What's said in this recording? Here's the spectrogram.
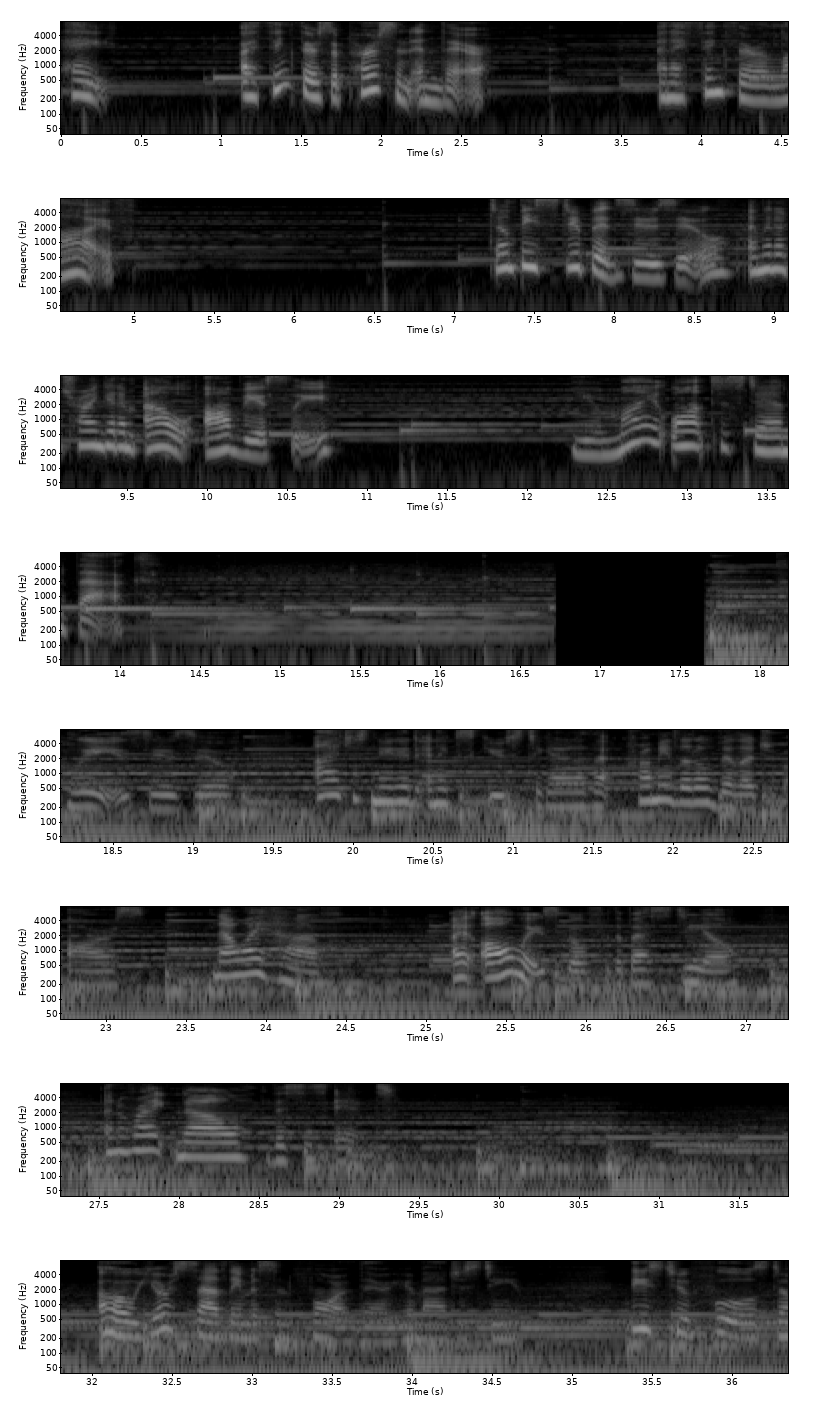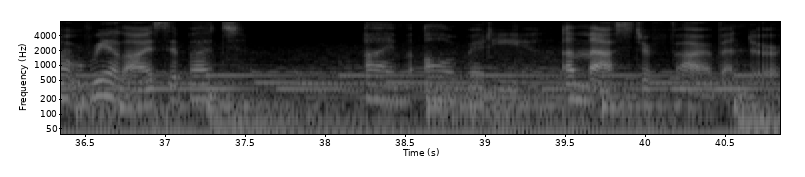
Hey, I think there's a person in there. And I think they're alive. Don't be stupid, Zuzu. I'm gonna try and get him out, obviously. You might want to stand back. Please, Zuzu. I just needed an excuse to get out of that crummy little village of ours. Now I have. I always go for the best deal. And right now, this is it. Oh, you're sadly misinformed there, Your Majesty. These two fools don't realize it, but I'm already a master firebender.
